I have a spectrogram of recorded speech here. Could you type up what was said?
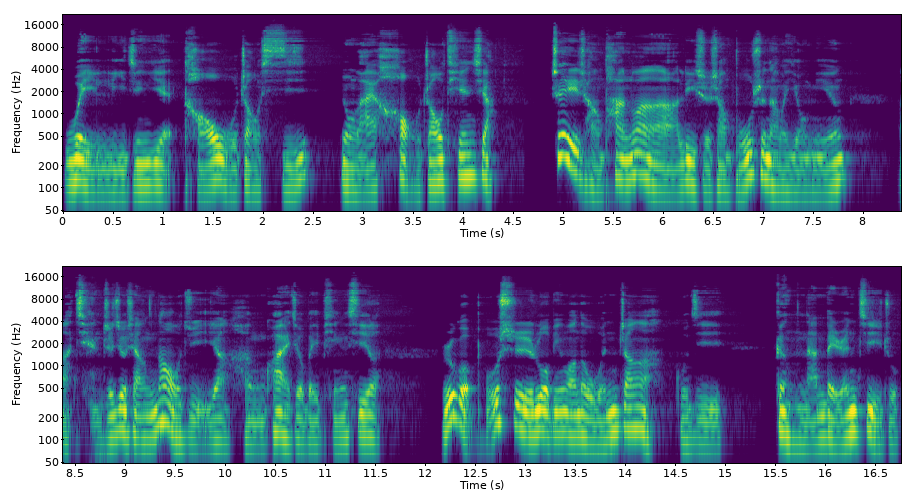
为李敬业讨武召檄，用来号召天下。这场叛乱啊，历史上不是那么有名啊，简直就像闹剧一样，很快就被平息了。如果不是骆宾王的文章啊，估计更难被人记住。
